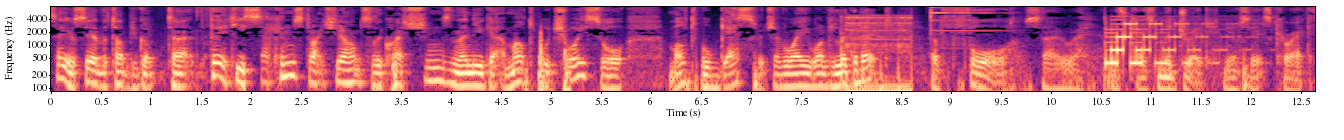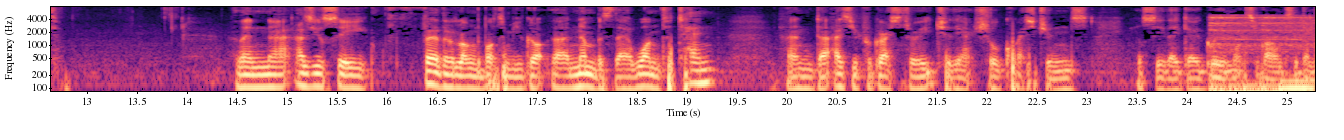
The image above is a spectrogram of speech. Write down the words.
So you'll see at the top you've got uh, 30 seconds to actually answer the questions and then you get a multiple choice or multiple guess, whichever way you want to look at it of four. So uh, in this case, Madrid. You'll see it's correct. And then, uh, as you'll see further along the bottom, you've got uh, numbers there, 1 to 10. And uh, as you progress through each of the actual questions, you'll see they go green once you've answered them.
